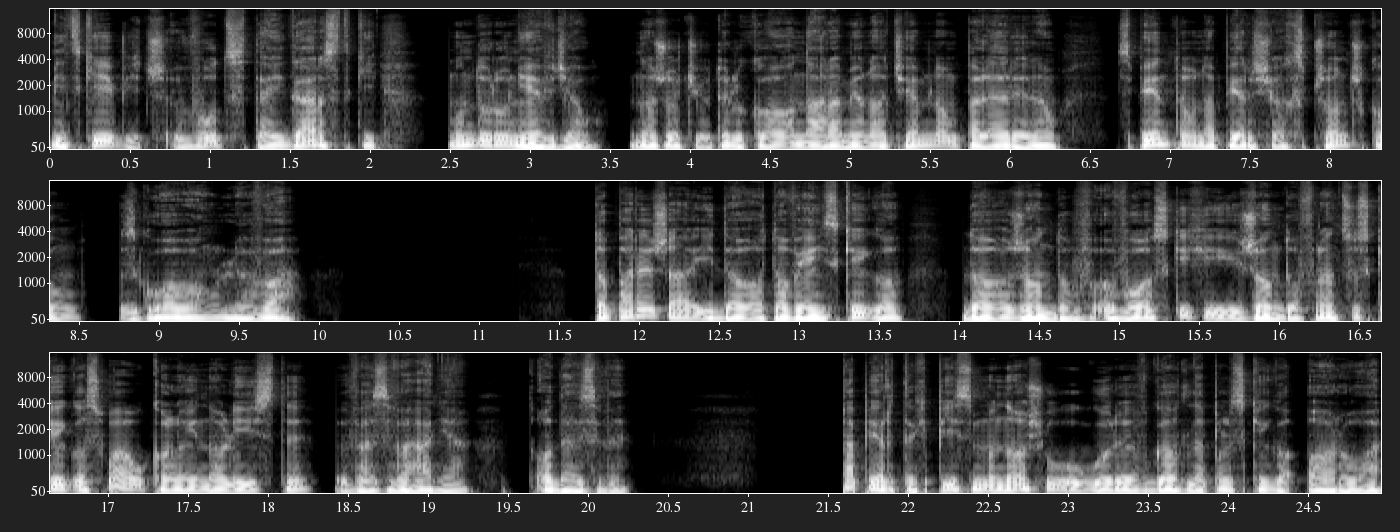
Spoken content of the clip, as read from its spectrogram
Mickiewicz, wódz tej garstki, munduru nie wdział. Narzucił tylko na ramiona ciemną pelerynę, spiętą na piersiach sprzączką z głową lwa. Do Paryża i do Towiańskiego, do rządów włoskich i rządu francuskiego słał kolejno listy, wezwania, odezwy. Papier tych pism nosił u góry w godle polskiego orła,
